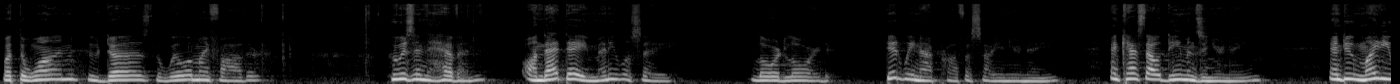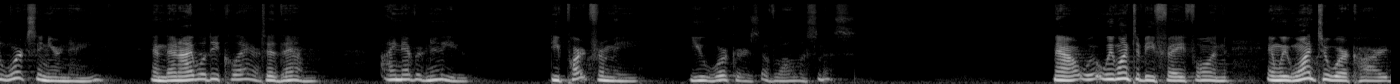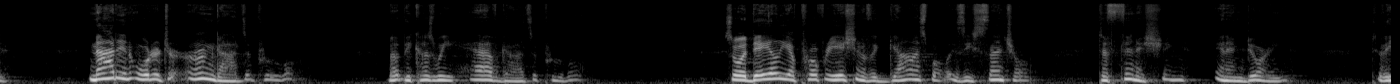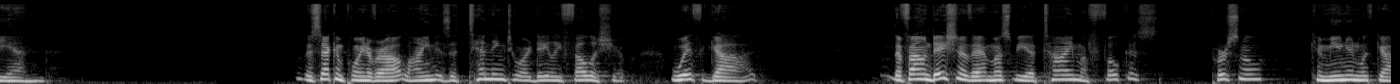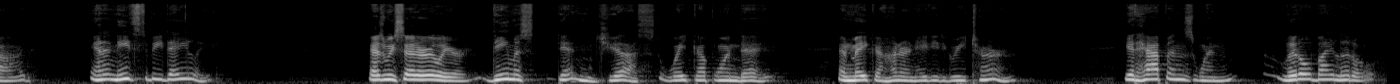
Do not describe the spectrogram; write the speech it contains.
but the one who does the will of my Father, who is in heaven. On that day, many will say, Lord, Lord, did we not prophesy in your name? and cast out demons in your name, and do mighty works in your name. And then I will declare to them, I never knew you. Depart from me, you workers of lawlessness. Now, we want to be faithful and, and we want to work hard, not in order to earn God's approval, but because we have God's approval. So, a daily appropriation of the gospel is essential to finishing and enduring to the end. The second point of our outline is attending to our daily fellowship with God. The foundation of that must be a time of focused, personal communion with God, and it needs to be daily. As we said earlier, Demas didn't just wake up one day and make a 180 degree turn. It happens when, little by little,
